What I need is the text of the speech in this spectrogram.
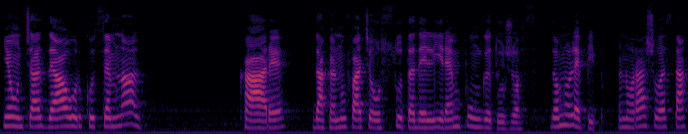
E un ceas de aur cu semnal. Care, dacă nu face o sută de lire, îmi pun gâtul jos. Domnule Pip, în orașul ăsta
